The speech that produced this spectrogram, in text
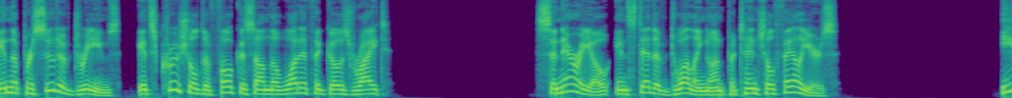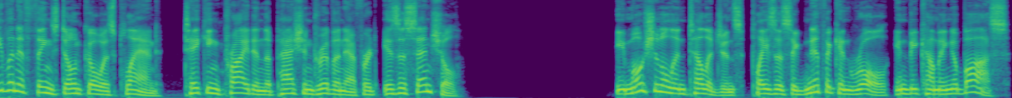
In the pursuit of dreams, it's crucial to focus on the what if it goes right scenario instead of dwelling on potential failures. Even if things don't go as planned, taking pride in the passion driven effort is essential. Emotional intelligence plays a significant role in becoming a boss.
